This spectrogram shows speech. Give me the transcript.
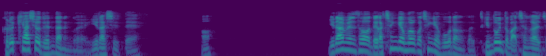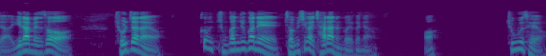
그렇게 하셔도 된다는 거예요 일하실 때. 어? 일하면서 내가 챙겨 먹을 거 챙겨 먹으라는 거예요. 김동희도 마찬가지야. 일하면서 졸잖아요. 그럼 중간중간에 점심시간에 자라는 거예요 그냥. 어? 주무세요.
